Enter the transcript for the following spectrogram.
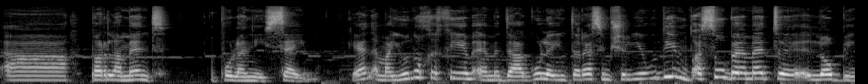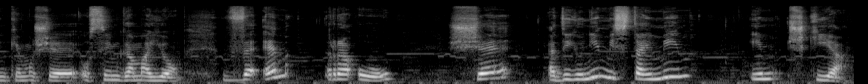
הפרלמנט הפולני, סיים. כן? הם היו נוכחים, הם דאגו לאינטרסים של יהודים, עשו באמת לובינג כמו שעושים גם היום. והם ראו שהדיונים מסתיימים עם שקיעה.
